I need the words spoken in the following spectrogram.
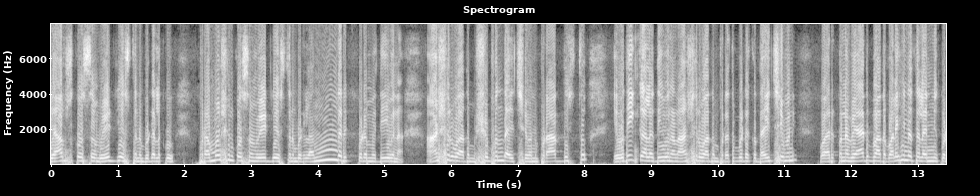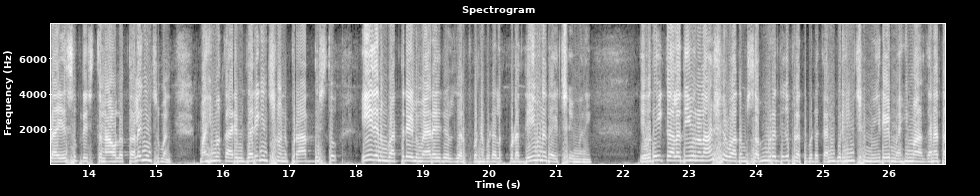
జాబ్స్ కోసం వెయిట్ చేస్తున్న బిడ్డలకు ప్రమోషన్ కోసం వెయిట్ చేస్తున్న బిడ్డలందరికీ కూడా మీ దీవెన ఆశీర్వాదం శుభం దయచేయమని ప్రార్థిస్తూ ఈ ఉదయకాల దీవెన ఆశీర్వాదం ప్రతి బిడ్డకు దయచేయమని వారికి ఉన్న వ్యాధి బాధ బలహీనతలన్నీ కూడా యేసుక్రీస్తు నావులో తొలగించమని మహిమ కార్యం జరిగించమని ప్రార్థిస్తూ ఈ దినం బర్త్డేలు మ్యారేజీలు జరుపుకున్న బిడ్డలకు కూడా దీవెన దయచేయమని. ఈ ఉదయకాల దీవెనల ఆశీర్వాదం సమృద్ధిగా ప్రతి బిడ్డకు అనుగ్రహించి మీరే మహిమ ఘనత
